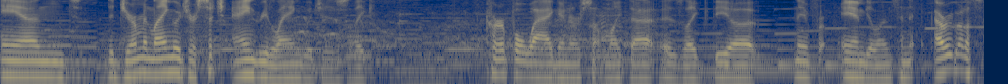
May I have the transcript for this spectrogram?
and the German language are such angry languages, like Wagon or something like that is like the uh, name for ambulance, and everybody else,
